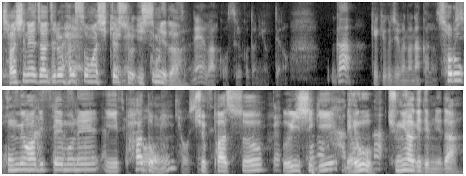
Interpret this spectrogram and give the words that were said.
자신의 자질을 활성화시킬 수 있습니다. 서로 공명하기 때문에 이 파동, 주파수, 의식이 매우 중요하게 됩니다.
